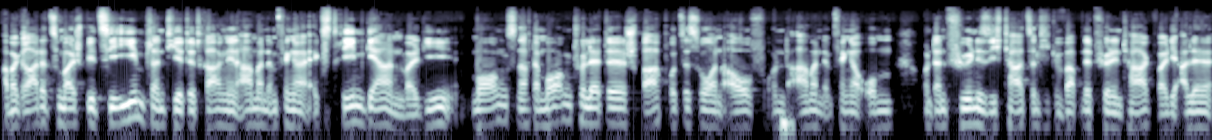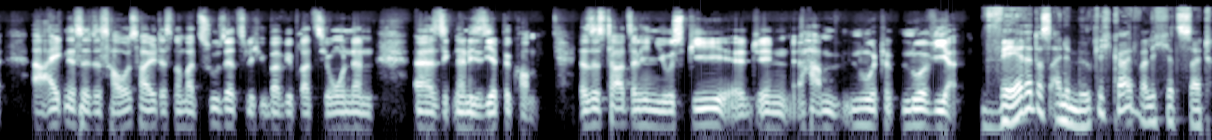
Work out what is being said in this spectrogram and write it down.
Aber gerade zum Beispiel CI-Implantierte tragen den Armbandempfänger extrem gern, weil die morgens nach der Morgentoilette Sprachprozessoren auf und Armbandempfänger um und dann fühlen die sich tatsächlich gewappnet für den Tag, weil die alle Ereignisse des Haushaltes nochmal zusätzlich über Vibrationen dann äh, signalisiert bekommen. Das ist tatsächlich ein USP, äh, den haben nur, nur wir. Wäre das eine Möglichkeit, weil ich jetzt seit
